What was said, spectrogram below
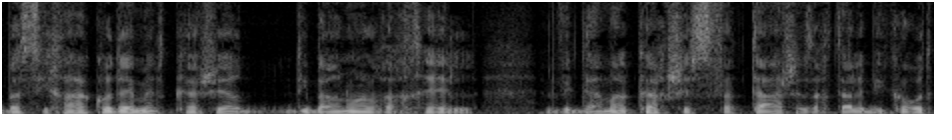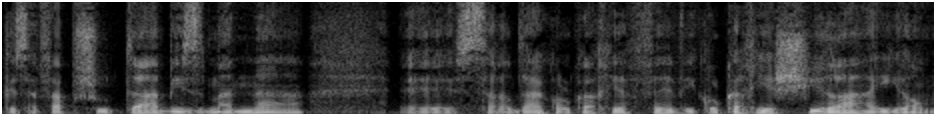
בשיחה הקודמת, כאשר דיברנו על רחל, וגם על כך ששפתה, שזכתה לביקורת כשפה פשוטה בזמנה, שרדה כל כך יפה והיא כל כך ישירה היום.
